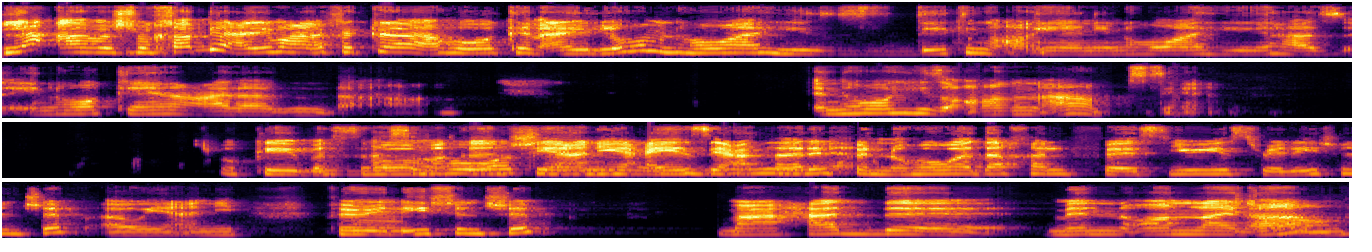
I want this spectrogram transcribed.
لا مش مخبي عليهم على فكرة هو كان قايل لهم إن هو he's dating يعني إن هو he has إن هو كان على ال إن هو he's on apps يعني. okay بس, بس هو ما كانش يعني كان عايز يعني- يعترف ان هو دخل في serious relationship أو يعني في آه. relationship مع حد من online app آه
